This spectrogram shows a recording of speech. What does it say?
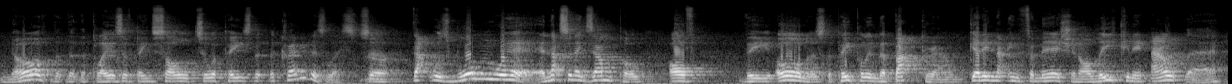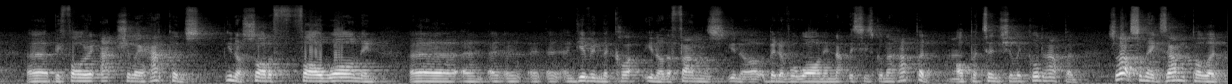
No, that the, the players have been sold to appease the, the creditors list. So that was one way, and that's an example of the owners, the people in the background, getting that information or leaking it out there uh, before it actually happens. You know, sort of forewarning uh, and, and, and, and giving the cl- you know the fans you know a bit of a warning that this is going to happen or potentially could happen. So that's an example, and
